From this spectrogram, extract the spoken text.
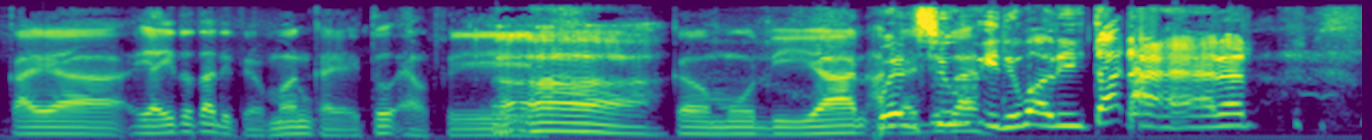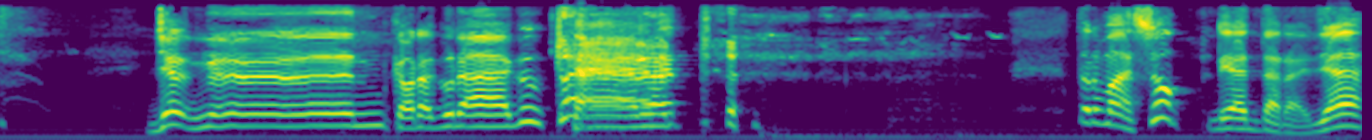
Kayak ya itu tadi teman kayak itu Elvis. Heeh. Kemudian ada When you juga ini wanita tanan. jangan kau ragu-ragu. Tanan. Termasuk di antaranya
